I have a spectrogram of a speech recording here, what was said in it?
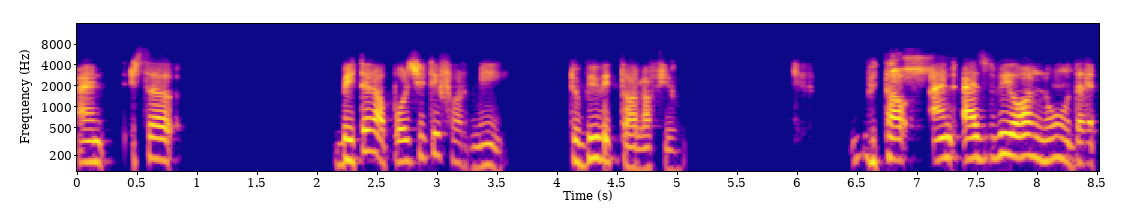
And it's a better opportunity for me to be with all of you. Without, and as we all know that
